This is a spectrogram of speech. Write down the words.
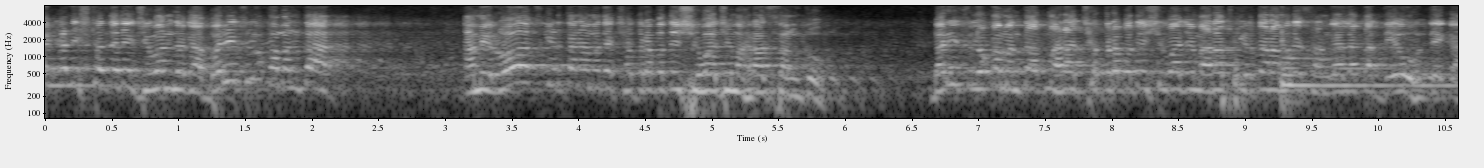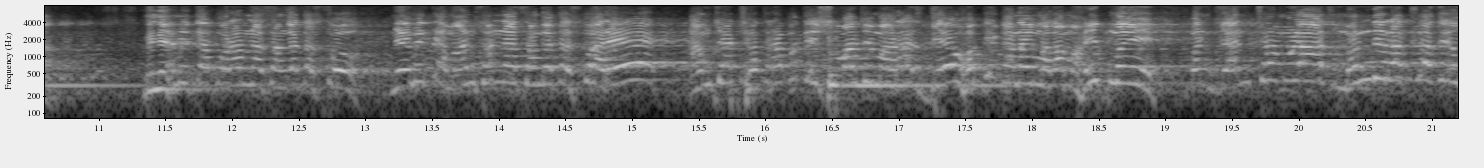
एकनिष्ठतेने जीवन जगा. बरीच लोक म्हणतात आम्ही रोज कीर्तनामध्ये छत्रपती शिवाजी महाराज सांगतो. बरीच लोक म्हणतात महाराज छत्रपती शिवाजी महाराज कीर्तनामध्ये सांगायला का देव होते का? मी नेहमी त्या पोरांना सांगत असतो नेहमी त्या माणसांना सांगत असतो अरे आमच्या छत्रपती शिवाजी महाराज देव होते का नाही मला माहीत नाही पण ज्यांच्यामुळे आज मंदिरातला देव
